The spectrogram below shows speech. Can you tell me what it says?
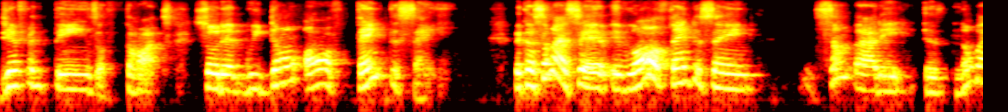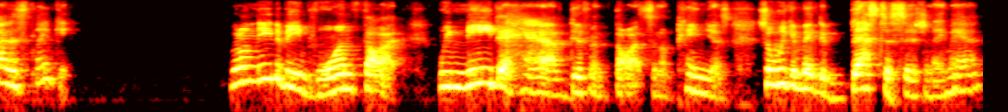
different things of thoughts so that we don't all think the same Because somebody said, if we all think the same, somebody is, nobody's thinking. We don't need to be one thought. We need to have different thoughts and opinions so we can make the best decision, amen?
